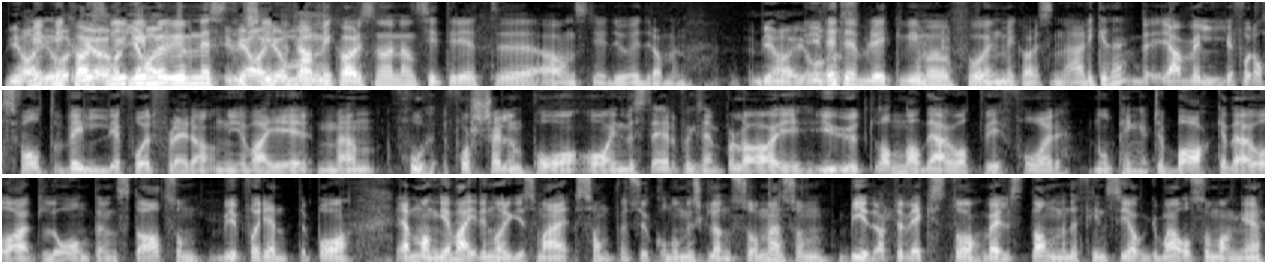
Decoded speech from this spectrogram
vi har jo vi, må, vi må nesten slippe fram Michaelsen når han sitter i et uh, annet studio i Drammen. Vi har jo Et øyeblikk, vi må få inn Michaelsen. Er det ikke det? Det- Jeg er veldig for asfalt, veldig for flere nye veier. Men for, forskjellen på å investere f.eks. i, i utlandet, da, det er jo at vi får noen penger tilbake. Det er jo da et lån til en stat som vi får rente på. Det er mange veier i Norge som er samfunnsøkonomisk lønnsomme, som bidrar til vekst og velstand. Men det fins jaggu meg også mange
